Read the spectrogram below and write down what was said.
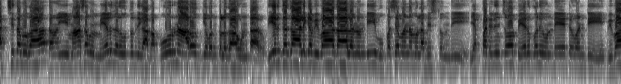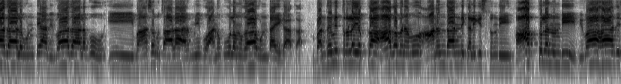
ఖచ్చితముగా ఈ మాసము మేలు జరుగుతుంది గాక. పూర్ణ ఆరోగ్యవంతులుగా ఉంటారు. దీర్ఘకాలిక తాత్కాలిక వివాదాల నుండి ఉపశమనము లభిస్తుంది. ఎప్పటి నుంచో పేరుకొని ఉండేటువంటి వివాదాలు ఉంటే ఆ వివాదాలకు ఈ మాసము చాలా మీకు అనుకూలముగా ఉంటాయి గాక. బంధుమిత్రుల యొక్క ఆగమనము ఆనందాన్ని కలిగిస్తుంది. ఆప్తుల నుండి వివాహాది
